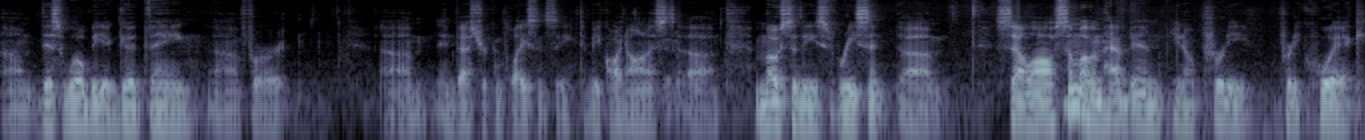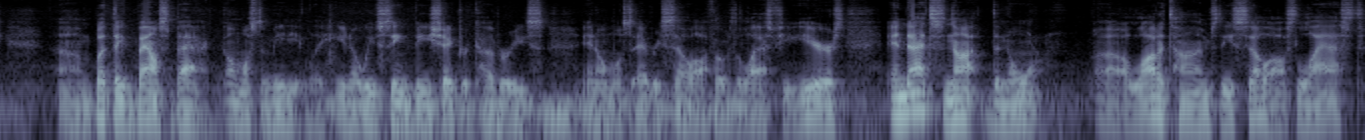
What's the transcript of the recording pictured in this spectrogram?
um, this will be a good thing uh, for um, investor complacency, to be quite honest. Yeah. Uh, most of these recent um, sell offs, some of them have been, you know, pretty, pretty quick. um, but they bounced back almost immediately. You know, we've seen V-shaped recoveries in almost every sell-off over the last few years, and that's not the norm. Uh, a lot of times, these sell-offs last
